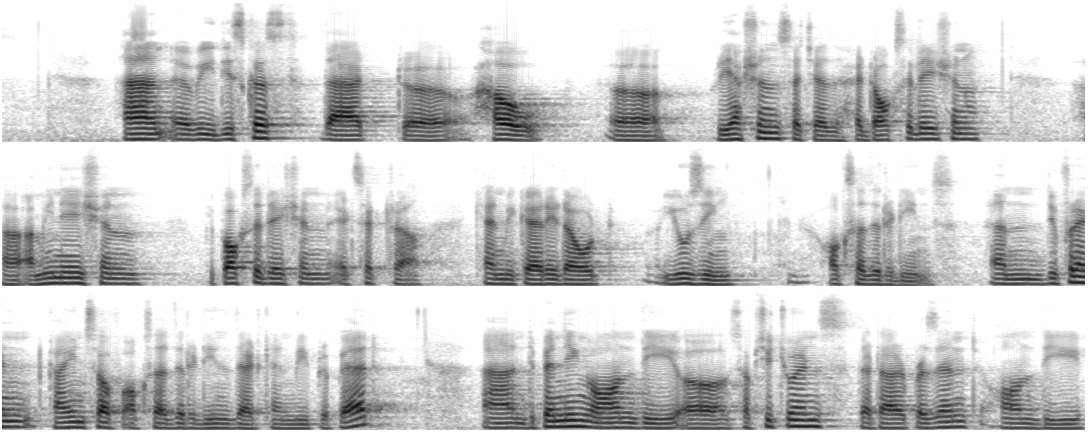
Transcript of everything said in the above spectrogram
and uh, we discussed that uh, how uh, reactions such as hydroxylation, amination, epoxidation etc. can be carried out using oxaziridines and different kinds of oxaziridines that can be prepared. And depending on the uh, substituents that are present on the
